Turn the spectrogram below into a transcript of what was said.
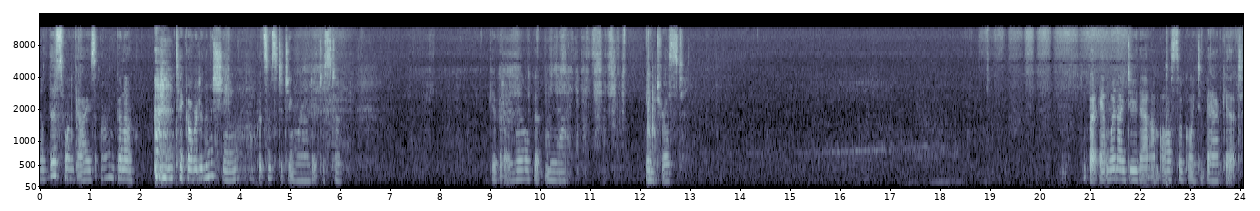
Now this one, guys, I'm going to take over to the machine and put some stitching around it just to give it a little bit more interest. But and when I do that, I'm also going to back it.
